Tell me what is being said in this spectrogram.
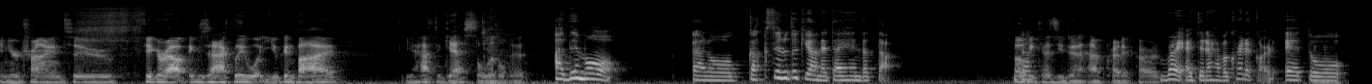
and you're trying to figure out exactly what you can buy, you have to guess a little bit. あでも あの学生の時はね大変だった。Oh, because you didn't have credit card? Right, I didn't have a credit card. えっ、と、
